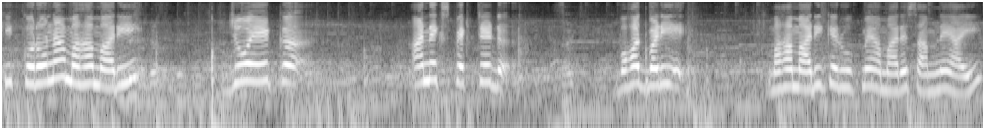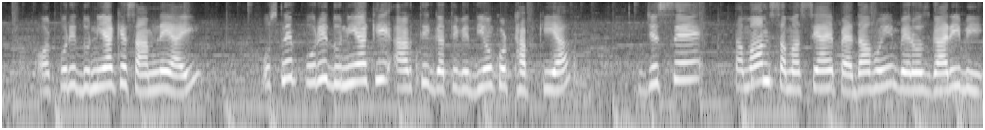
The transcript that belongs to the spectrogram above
कि कोरोना महामारी जो एक अनएक्सपेक्टेड बहुत बड़ी महामारी के रूप में हमारे सामने आई और पूरी दुनिया के सामने आई उसने पूरी दुनिया की आर्थिक गतिविधियों को ठप किया, जिससे तमाम समस्याएँ पैदा हुई। बेरोज़गारी भी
